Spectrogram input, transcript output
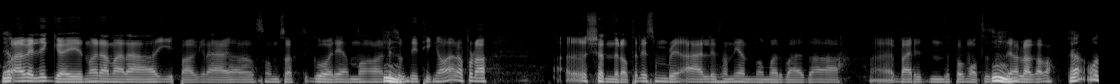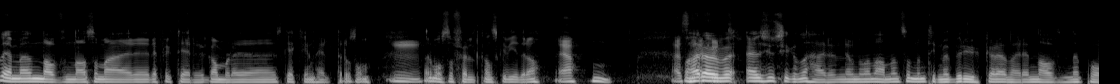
Ja. Og det er veldig gøy når den der IPA-greia som sagt går igjen, og liksom Mm. de tinga der. For da eh, skjønner du at det liksom er litt sånn gjennomarbeida eh, verden på en måte som Mm. de har laga. Ja, og det med navna som er, reflekterer gamle skrekkfilmhelter og sånn. Mm. Det har de også fulgt ganske videre. da. Ja. Mm. Og her er det, jeg husker ikke om det her eller om det var en annen, som de til og med bruker det der navnet på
